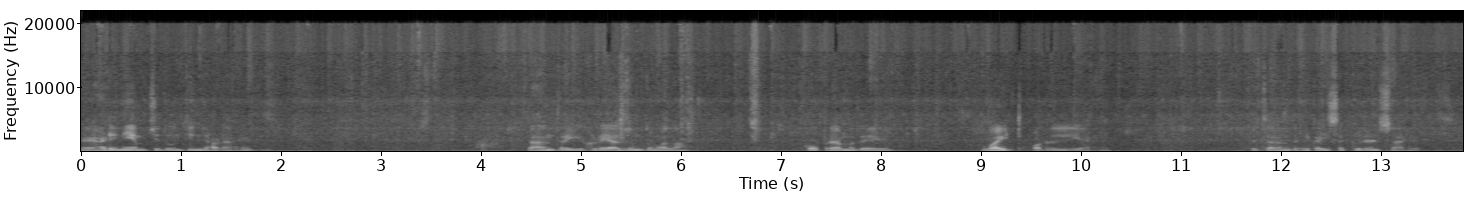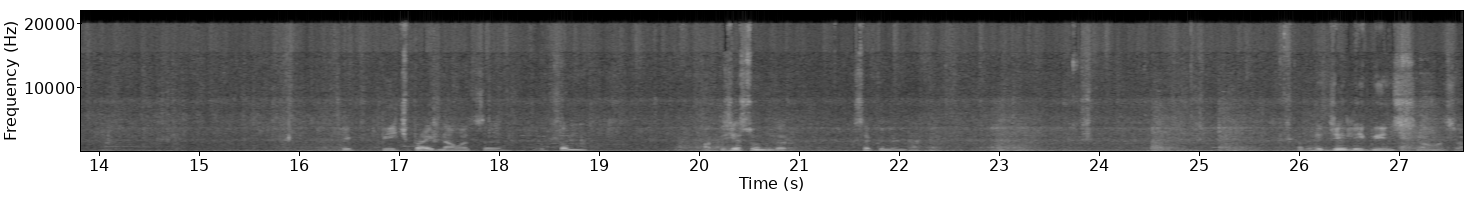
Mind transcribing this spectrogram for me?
हे ॲडिनियमची दोन तीन झाडं आहेत. त्यानंतर इकडे अजून तुम्हाला कोपऱ्यामध्ये व्हाईट ऑर्डरलेली आहे. त्याच्यानंतर हे काही सक्युलंट्स आहेत. एक पीच प्राईड नावाचं उत्तम अतिशय सुंदर सक्युलंट आहे. तर हे जेली बीन्स नावाचं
